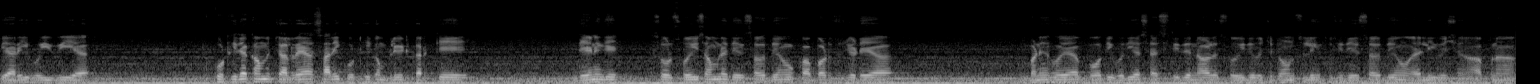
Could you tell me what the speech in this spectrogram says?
ਪਿਆਰੀ ਹੋਈ ਵੀ ਹੈ। ਕੋਠੀ ਦਾ ਕੰਮ ਚੱਲ ਰਿਹਾ, ਸਾਰੀ ਕੋਠੀ ਕੰਪਲੀਟ ਕਰਕੇ ਦੇਣਗੇ। ਸੋ ਰਸੋਈ ਸਾਹਮਣੇ ਦੇਖ ਸਕਦੇ ਹੋ, ਕਬਰਡਸ ਜਿਹੜੇ ਆ ਬਣੇ ਹੋਏ ਆ, ਬਹੁਤ ਹੀ ਵਧੀਆ ਅਸੈਸਰੀ ਦੇ ਨਾਲ ਰਸੋਈ ਦੇ ਵਿੱਚ ਡਾਊਨ ਸੀਲਿੰਗ ਤੁਸੀਂ ਦੇਖ ਸਕਦੇ ਹੋ ਐਲੀਵੇਸ਼ਨ ਆਪਣਾ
